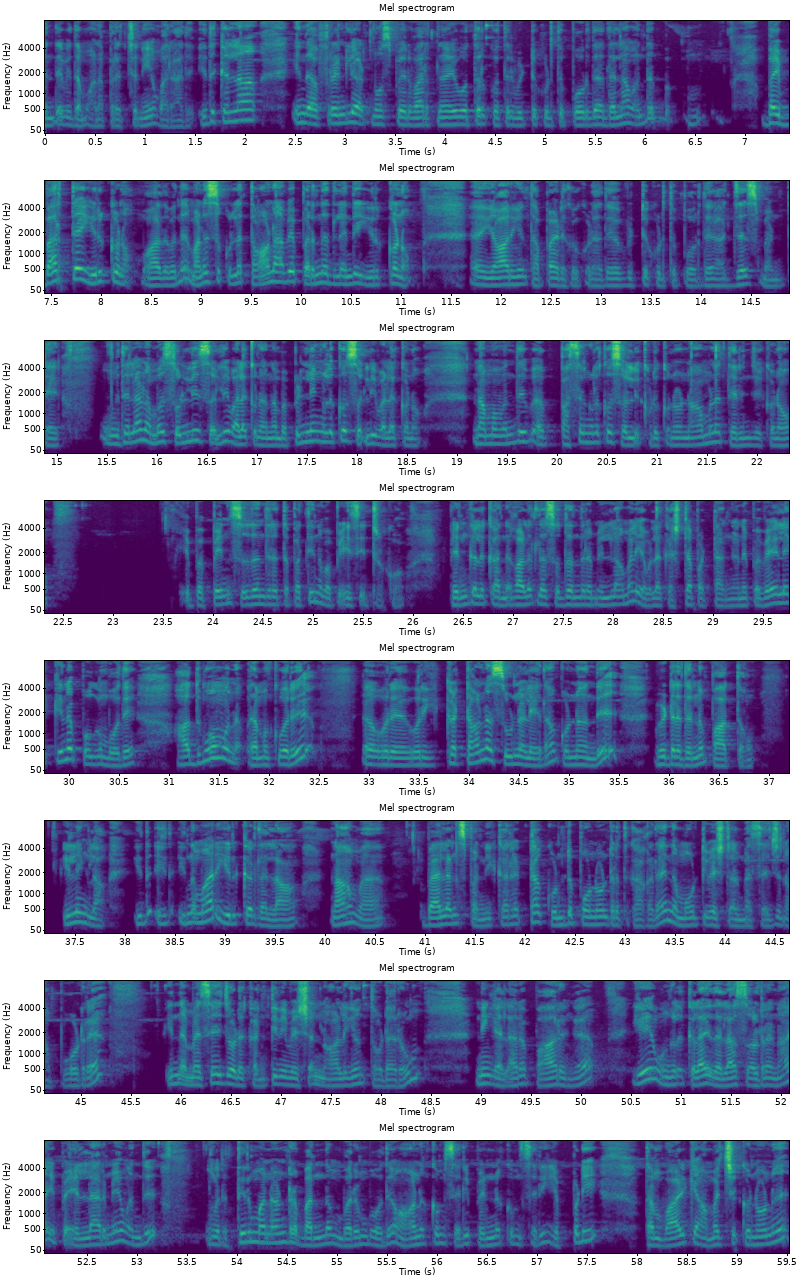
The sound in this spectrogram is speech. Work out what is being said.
எந்த விதமான பிரச்சனையும் வராது. இதுக்கெல்லாம் இந்த ஃப்ரெண்ட்லி அட்மாஸ்பியர் வரது ஒருத்தருக்கு ஒருத்தர் விட்டு கொடுத்து போகிறது அதெல்லாம் வந்து பை பர்த்தே இருக்கணும். அது வந்து மனசுக்குள்ளே தானாகவே பிறந்ததுலேருந்தே இருக்கணும். யாரையும் தப்பாக எடுக்கக்கூடாது விட்டு கொடுத்து போகிறது அட்ஜஸ்ட்மெண்ட்டு இதெல்லாம் நம்ம சொல்லி சொல்லி வளர்க்கணும். நம்ம பிள்ளைங்களுக்கும் சொல்லி வளர்க்கணும். நம்ம வந்து பசங்களுக்கும் சொல்லி கொடுக்கணும். நாமளும் தெரிஞ்சுக்கணும். இப்போ பெண் சுதந்திரத்தை பற்றி நம்ம பேசிகிட்டு இருக்கோம் பெண்களுக்கு அந்த காலத்தில் சுதந்திரம் இல்லாமல் எவ்வளோ கஷ்டப்பட்டாங்கன்னு இப்போ வேலைக்குன்னு போகும்போது அதுவும் நமக்கு ஒரு ஒரு ஒரு இக்கட்டான சூழ்நிலையை தான் கொண்டு வந்து விடுறதுன்னு பார்த்தோம். இல்லைங்களா? இது இது இந்த மாதிரி இருக்கிறதெல்லாம் நாம் பேலன்ஸ் பண்ணி கரெக்டாக கொண்டு போகணுன்றதுக்காக தான் இந்த மோட்டிவேஷ்னல் மெசேஜ் நான் போடுறேன். இந்த மெசேஜோட கண்டினியூவேஷன் நாளையும் தொடரும். நீங்கள் எல்லாரும் பாருங்கள் ஏன் உங்களுக்கெல்லாம் இதெல்லாம் சொல்கிறேன்னா இப்போ எல்லாருமே வந்து ஒரு திருமணன்ற பந்தம் வரும்போது ஆணுக்கும் சரி பெண்ணுக்கும் சரி எப்படி தம் வாழ்க்கையை அமைச்சுக்கணும்னு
